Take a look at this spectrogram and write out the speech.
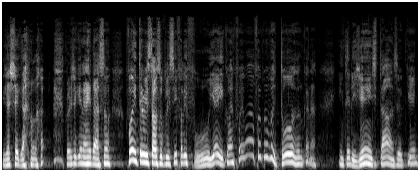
E já chegaram lá. Quando eu cheguei na redação, foi entrevistar o Suplicy, falei, fui. E aí, como é que foi? Ah, foi proveitoso, um cara inteligente e tal, não sei o quê.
